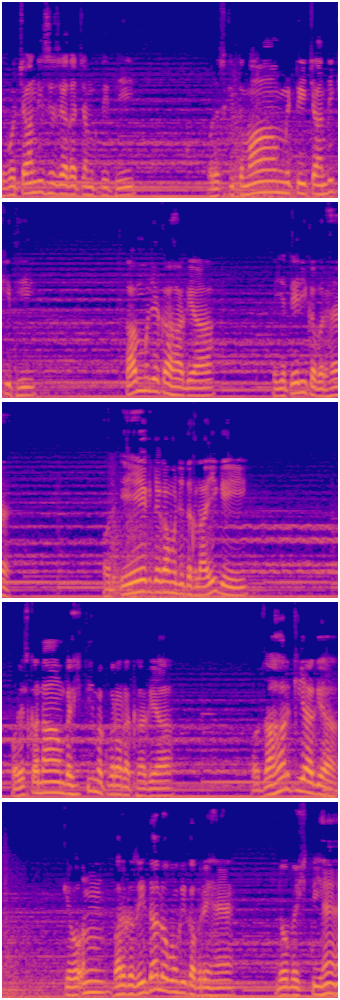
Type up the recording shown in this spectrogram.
کہ وہ چاندی سے زیادہ چمکتی تھی اور اس کی تمام مٹی چاندی کی تھی۔ تب مجھے کہا گیا کہ یہ تیری قبر ہے۔ اور ایک جگہ مجھے دکھلائی گئی اور اس کا نام بہشتی مقبرہ رکھا گیا اور ظاہر کیا گیا کہ وہ ان برگزیدہ لوگوں کی قبریں ہیں جو بچتی ہیں۔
